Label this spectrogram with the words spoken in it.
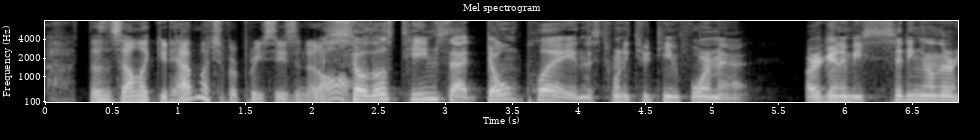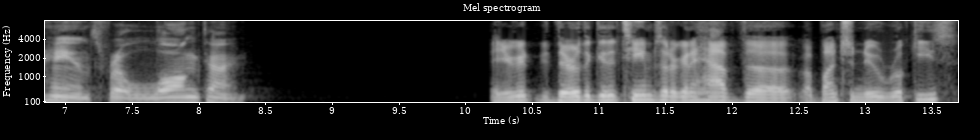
Doesn't sound like you'd have much of a preseason at all. So those teams that don't play in this 22 team format are going to be sitting on their hands for a long time. and you're they're the good teams that are going to have the a bunch of new rookies.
